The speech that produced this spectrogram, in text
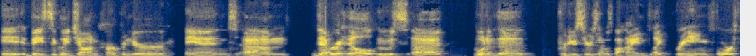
it, basically John Carpenter and um, Debra Hill, who's uh, one of the producers that was behind like bringing forth,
